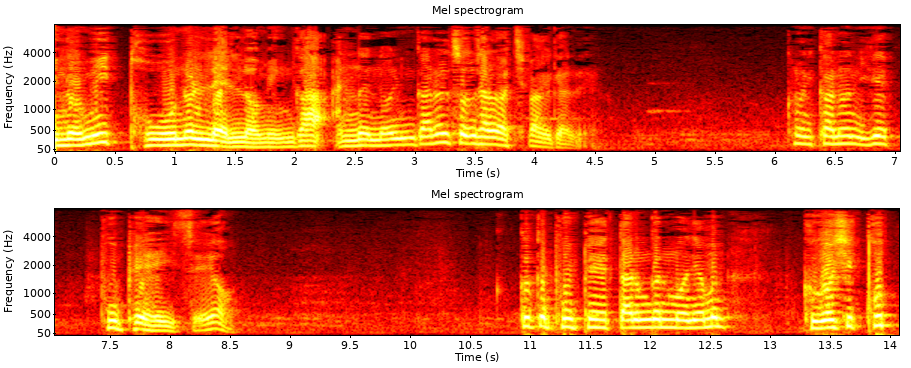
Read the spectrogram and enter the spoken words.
이놈이 돈을 낼 놈인가 안 낼 놈인가를 쏜살같이 발견해요. 그러니까는 이게 부패해 있어요. 그러니까 부패했다는 건 뭐냐면 그것이 곧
